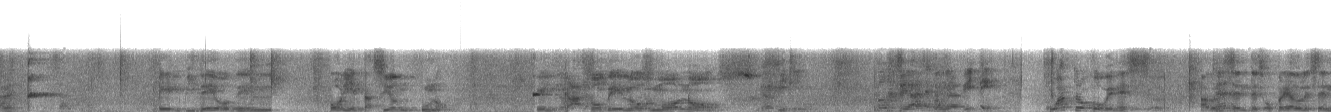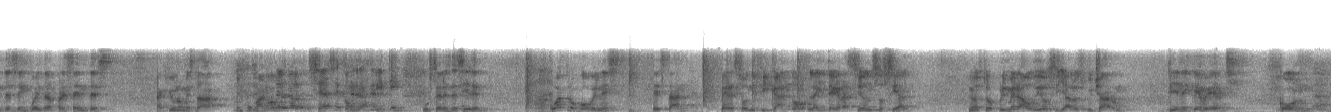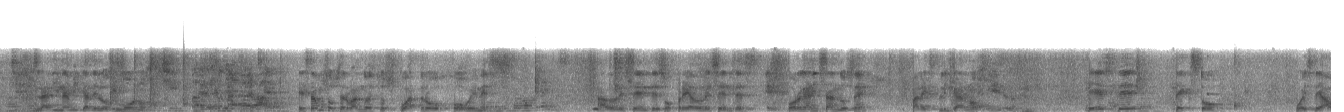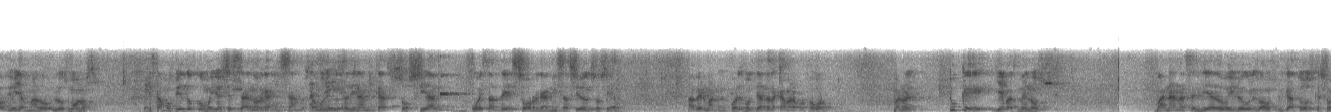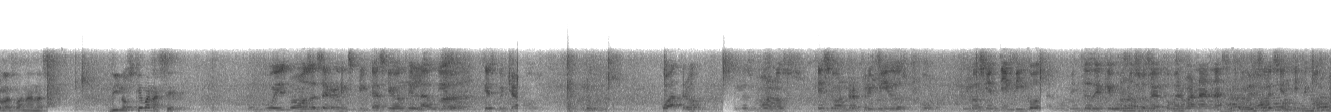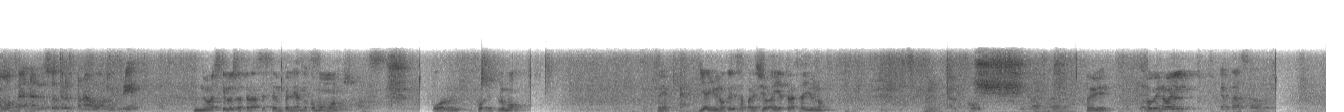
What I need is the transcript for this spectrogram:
A ver. el video del orientación 1. El caso de los monos. Graffiti. Se hace con graffiti. Cuatro jóvenes, adolescentes o preadolescentes, se encuentran presentes. Aquí uno me está No, empujando. pero se hace con graffiti. Ustedes deciden. Cuatro jóvenes están personificando la integración social. Nuestro primer audio, si ya lo escucharon, tiene que ver con la dinámica de los monos. Estamos observando a estos cuatro jóvenes, adolescentes o preadolescentes, organizándose para explicarnos este texto o este audio llamado Los monos. Estamos viendo cómo ellos se están organizando, estamos viendo esta dinámica social o esta desorganización social. A ver, Manuel, ¿puedes voltear de la cámara, por favor? Manuel, tú que llevas menos bananas el día de hoy, luego les vamos a explicar a todos qué son las bananas. Dinos, ¿qué van a hacer? Pues vamos a hacer una explicación del audio que escuchamos los cuatro de los monos que son reprimidos por los científicos al momento de que uno sube a comer bananas, los científicos mojan a los otros con agua muy fría. No es que los de atrás estén peleando como monos por, por el plumón. ¿Sí? Y hay uno que desapareció, ahí atrás hay uno. Muy bien. Joven Noel, ¿Qué pasó?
